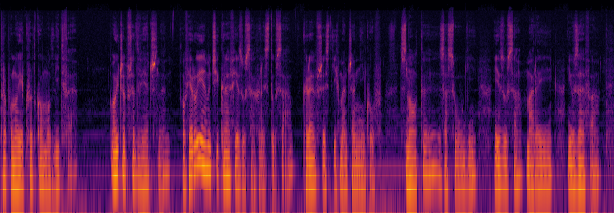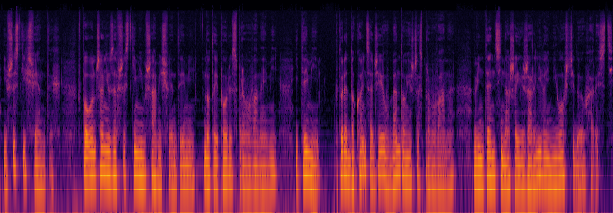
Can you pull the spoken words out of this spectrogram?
proponuję krótką modlitwę. Ojcze Przedwieczny, ofiarujemy Ci krew Jezusa Chrystusa, krew wszystkich męczenników, cnoty, zasługi Jezusa, Maryi, Józefa i wszystkich świętych, w połączeniu ze wszystkimi mszami świętymi, do tej pory sprawowanymi i tymi, które do końca dziejów będą jeszcze sprawowane, w intencji naszej żarliwej miłości do Eucharystii,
